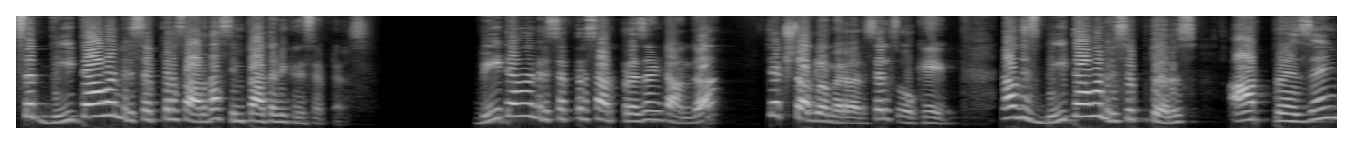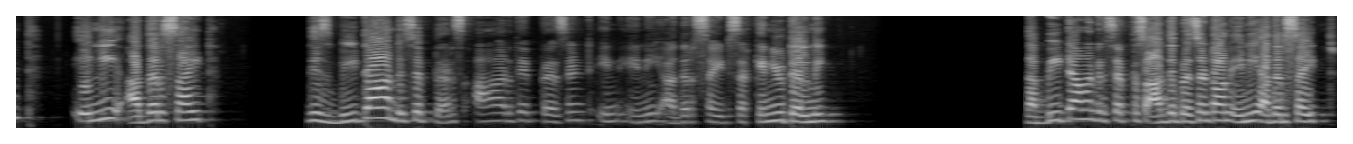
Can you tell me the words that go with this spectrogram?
So, beta 1 receptors are the sympathetic receptors. Beta 1 receptors are present on the juxtaglomerular cells. Okay. Now, these beta 1 receptors are present any other site? These beta 1 receptors are they present in any other site, sir? Can you tell me? The beta 1 receptors are they present on any other site?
